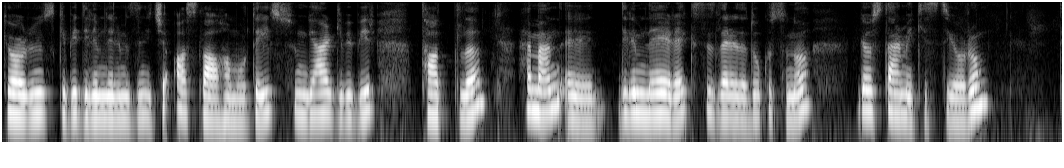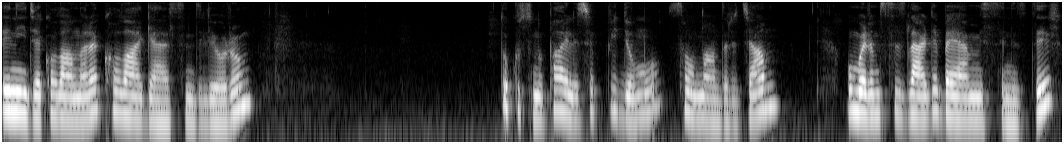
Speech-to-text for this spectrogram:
Gördüğünüz gibi dilimlerimizin içi asla hamur değil, sünger gibi bir tatlı. Hemen e, dilimleyerek sizlere de dokusunu göstermek istiyorum. Deneyecek olanlara kolay gelsin diliyorum dokusunu paylaşıp videomu sonlandıracağım. Umarım sizler de beğenmişsinizdir.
